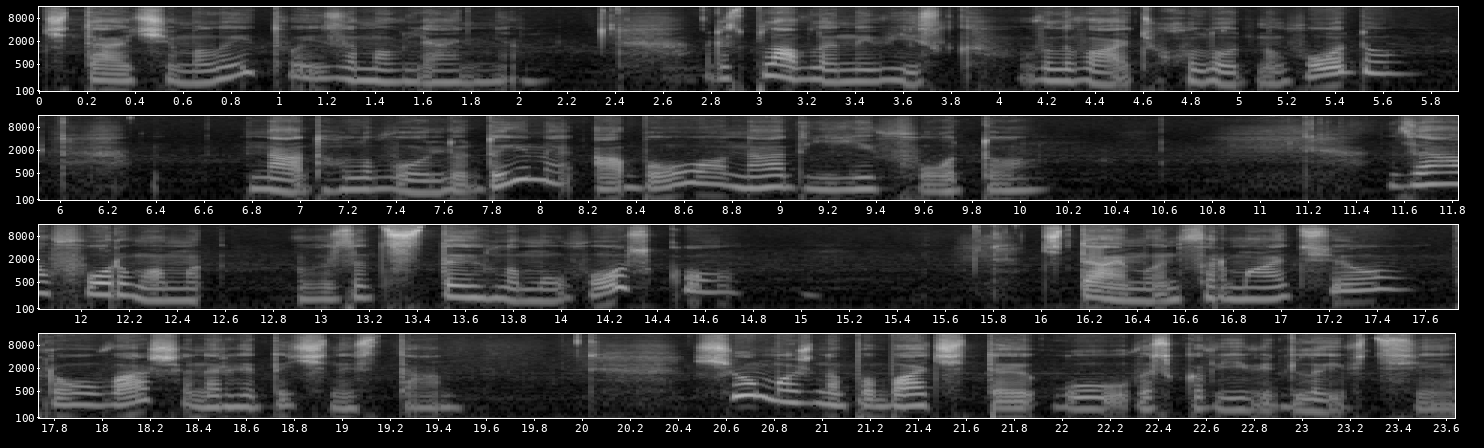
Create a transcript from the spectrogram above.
читаючи молитви і замовляння. Розплавлений віск виливають у холодну воду над головою людини або над її фото. За формами в застиглому воску читаємо інформацію про ваш енергетичний стан. Що можна побачити у восковій відливці?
